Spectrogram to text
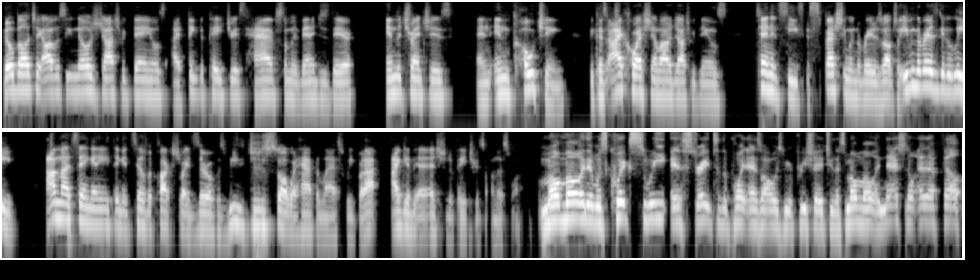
Bill Belichick obviously knows Josh McDaniels. I think the Patriots have some advantages there in the trenches and in coaching because I question a lot of Josh McDaniels' tendencies, especially when the Raiders are up. So even the Raiders get a lead, I'm not saying anything until the clock strikes zero because we just saw what happened last week. But I, I give the edge to the Patriots on this one. Momo, and it was quick, sweet, and straight to the point. As always, we appreciate you. That's Momo, and national NFL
